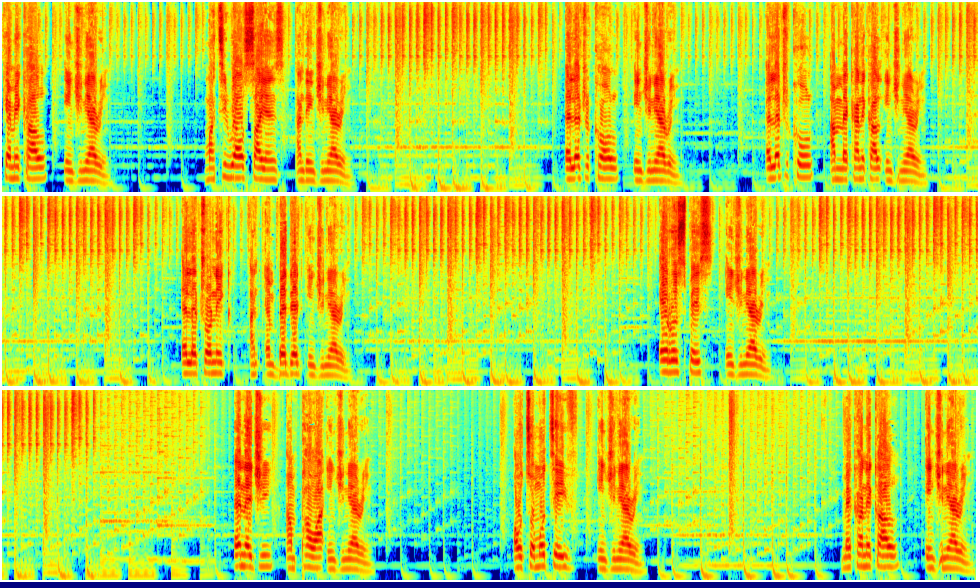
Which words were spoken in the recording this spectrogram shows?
chemical engineering, material science and engineering, electrical engineering, electrical and mechanical engineering, electronic and embedded engineering, aerospace engineering, energy and power engineering, automotive engineering, mechanical engineering,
